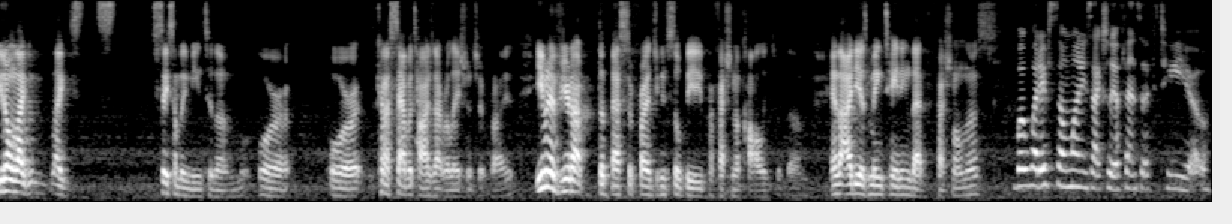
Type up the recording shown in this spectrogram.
you don't like like say something mean to them or or kind of sabotage that relationship right even if you're not the best of friends you can still be professional colleagues with them and the idea is maintaining that professionalness But what if someone is actually offensive to you?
